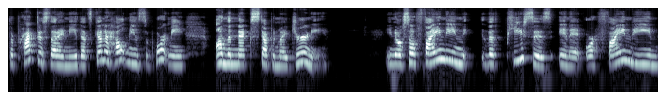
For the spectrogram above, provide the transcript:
the practice that I need that's going to help me and support me on the next step in my journey. You know, so finding the pieces in it or finding,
